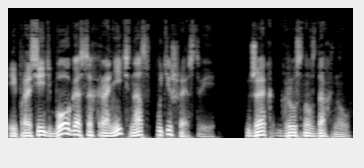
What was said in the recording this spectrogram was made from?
и просить Бога сохранить нас в путешествии. Джек грустно вздохнул.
